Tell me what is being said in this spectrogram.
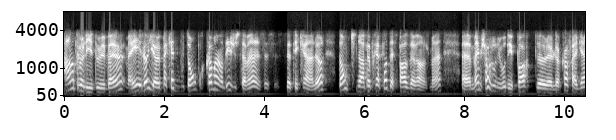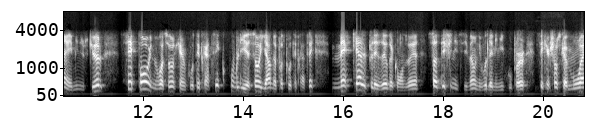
entre les deux bains, mais là, il y a un paquet de boutons pour commander justement cet écran-là. Donc, tu n'as à peu près pas d'espace de rangement. Euh, même chose au niveau des portes. Euh, le coffre à gants est minuscule. C'est pas une voiture qui a un côté pratique. Oubliez ça, il n'y en a pas de côté pratique. Mais quel plaisir de conduire. Ça, définitivement, au niveau de la Mini Cooper, c'est quelque chose que moi,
